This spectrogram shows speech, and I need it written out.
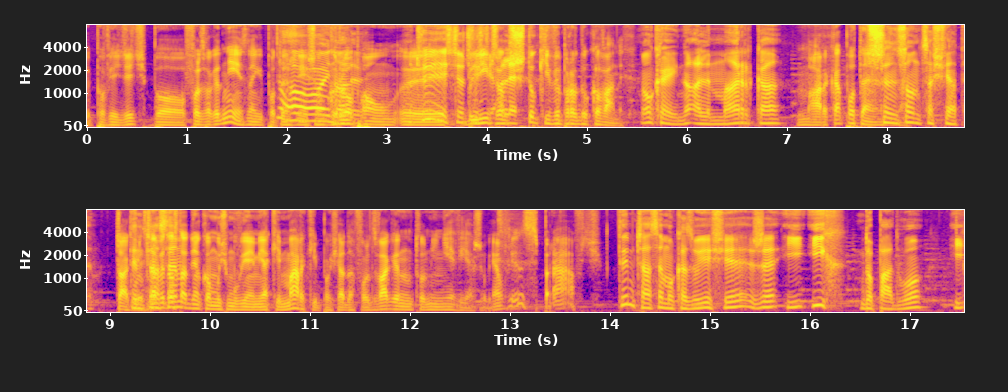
y, powiedzieć, bo Volkswagen nie jest najpotężniejszą no ale- grupą, y, Oczywiście, oczywiście, licząc ale- sztuki wyprodukowanych. Okej, no ale marka Marka potężna. trzęsąca światem. Tak, jest. nawet Tymczasem- ostatnio komuś mówiłem, jakie marki posiada Volkswagen, no to mi nie wierzył. Ja mówię, sprawdź. Tymczasem okazuje się, że i ich dopadło i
